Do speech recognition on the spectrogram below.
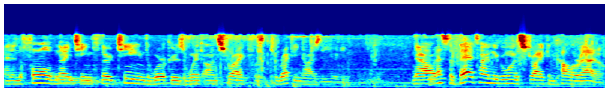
And in the fall of 1913, the workers went on strike for, to recognize the union. Now, that's a bad time to go on strike in Colorado.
